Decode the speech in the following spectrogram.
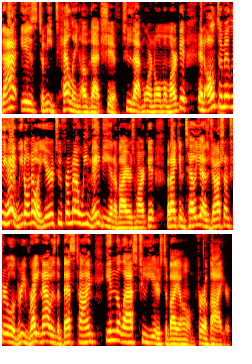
that is to me telling of that shift to that more normal market. And ultimately, hey, we don't know. A year or two from now, we may be in a buyer's market. But I can tell you, as Josh, I'm sure will agree, right now is the best time in the last two years to buy a home for a buyer.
